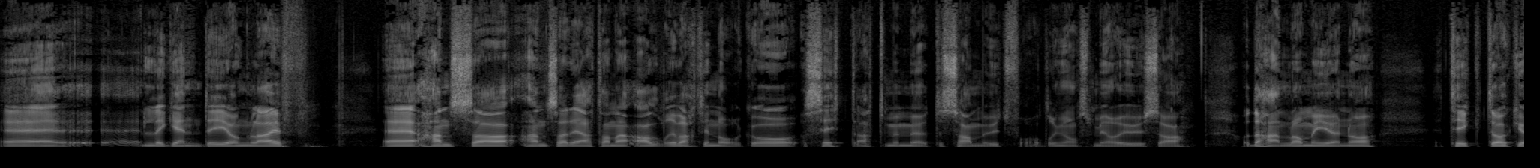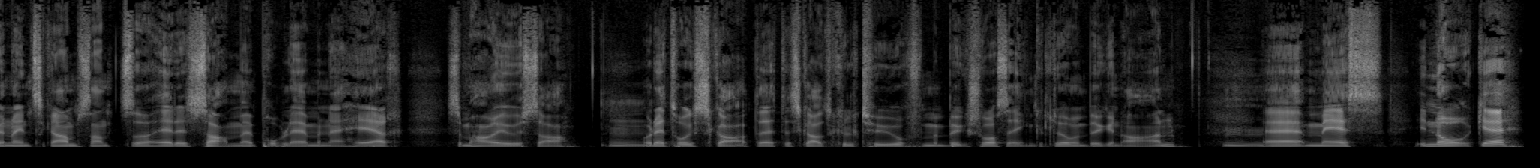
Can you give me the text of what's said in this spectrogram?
eh, legende i Young Life. Eh, han, sa, han sa det at han har aldri vært i Norge og sett at vi møter samme utfordringer som vi gjør i USA. Og det handler om at gjennom TikTok gjennom Instagram sant, så er det samme problemene her som vi har i USA. Mm. Og det tror jeg skader. Det skader kultur, for vi bygger ikke vår egen kultur, vi bygger en annen. Mm. Eh, mes, I Norge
